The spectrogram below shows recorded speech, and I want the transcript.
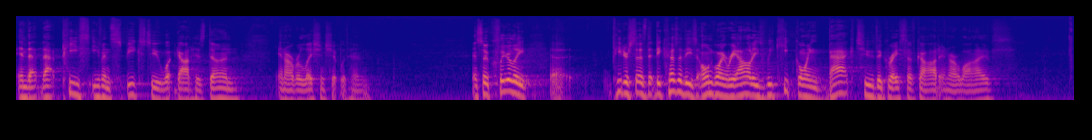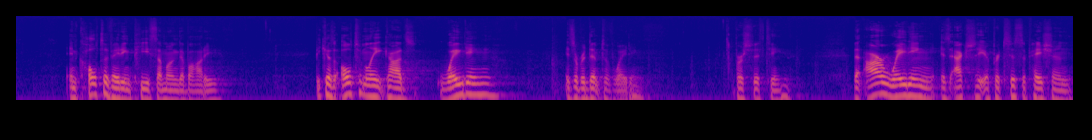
And that that peace even speaks to what God has done in our relationship with Him. And so clearly, uh, Peter says that because of these ongoing realities, we keep going back to the grace of God in our lives and cultivating peace among the body. Because ultimately, God's waiting is a redemptive waiting verse 15, that our waiting is actually a participation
